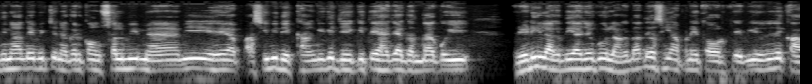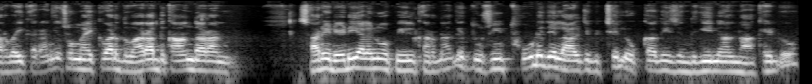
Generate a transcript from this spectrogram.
ਦਿਨਾਂ ਦੇ ਵਿੱਚ ਨਗਰ ਕੌਂਸਲ ਵੀ, ਮੈਂ ਵੀ ਇਹ ਅਸੀਂ ਵੀ ਦੇਖਾਂਗੇ ਕਿ ਜੇ ਕਿਤੇ ਇਹੋ ਜਿਹਾ ਗੰਦਾ ਕੋਈ ਰੇੜੀ ਲੱਗਦੀ ਆ ਜੇ ਕੋਈ ਲੱਗਦਾ ਤੇ ਅਸੀਂ ਆਪਣੇ ਤੌਰ ਤੇ ਵੀ ਉਹਦੇ ਤੇ ਕਾਰਵਾਈ ਕਰਾਂਗੇ। ਸੋ ਮੈਂ ਇੱਕ ਵਾਰ ਦੁਬਾਰਾ ਦੁਕਾਨਦਾਰਾਂ ਨੂੰ ਸਾਰੇ ਰੇੜੀ ਵਾਲਿਆਂ ਨੂੰ ਅਪੀਲ ਕਰਦਾ ਕਿ ਤੁਸੀਂ ਥੋੜੇ ਜਿਹੇ ਲਾਲਚ ਪਿੱਛੇ ਲੋਕਾਂ ਦੀ ਜ਼ਿੰਦਗੀ ਨਾਲ ਨਾ ਖੇਡੋ।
